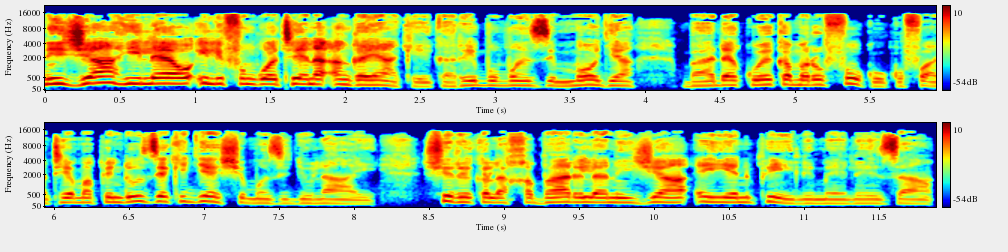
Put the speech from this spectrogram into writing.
Niger hii leo ilifungua tena anga yake karibu mwezi mmoja baada ya kuweka marufuku kufuatia mapinduzi ya kijeshi mwezi Julai. Shirika la habari la Niger ANP limeeleza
